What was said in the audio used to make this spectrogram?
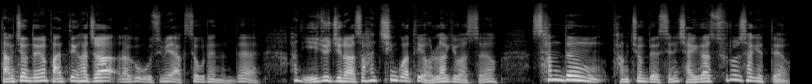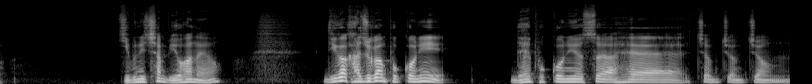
당첨되면 반띵하자라고 웃으며 약속을 했는데 한 2주 지나서 한 친구한테 연락이 왔어요. 3등 당첨됐으니 자기가 술을 사겠대요. 기분이 참 묘하네요. 네가 가져간 복권이 내 복권이었어야 해. 점점점.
